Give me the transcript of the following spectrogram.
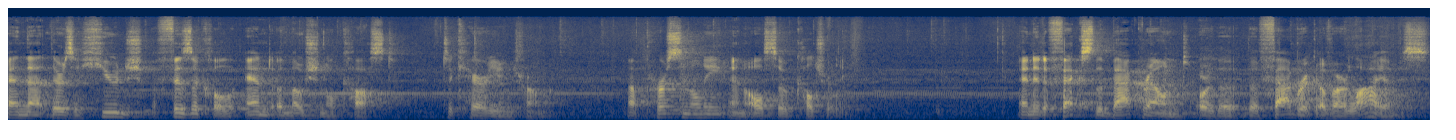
And that there's a huge physical and emotional cost to carrying trauma. uh, personally and also culturally. And it affects the background or the, the fabric of our lives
